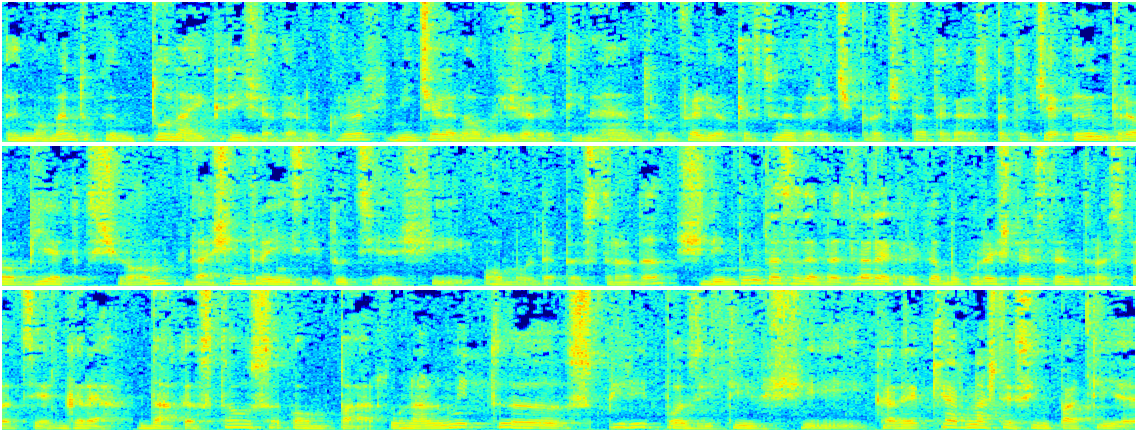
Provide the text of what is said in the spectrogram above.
în momentul când tu n-ai grijă de lucruri, nici ele n-au grijă de tine, într-un fel e o chestiune de reciprocitate care se petrece între obiect și om, dar și între instituție și omul de pe stradă și din punctul ăsta de vedere, cred că București este într-o situație grea. Dacă stau să compar un anumit uh, spirit pozitiv și care chiar naște simpatie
